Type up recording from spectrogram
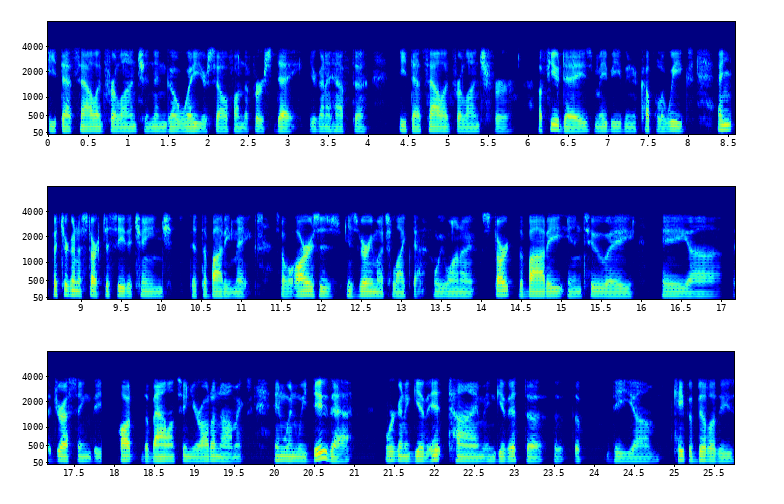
eat that salad for lunch and then go weigh yourself on the first day. You're going to have to eat that salad for lunch for a few days, maybe even a couple of weeks, and but you're going to start to see the change that the body makes. So ours is is very much like that. We want to start the body into a a uh, addressing the the balance in your autonomics. And when we do that, we're going to give it time and give it the the, the, the um, capabilities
